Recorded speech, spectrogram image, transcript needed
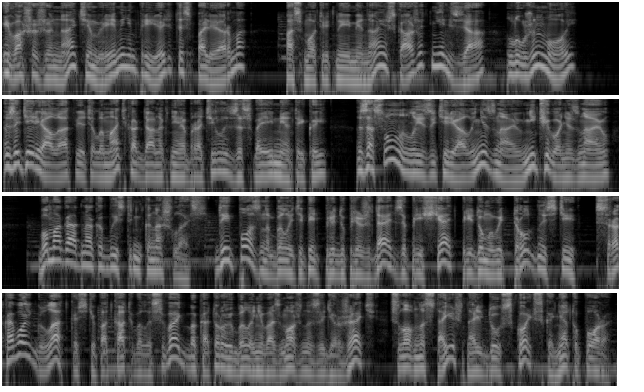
и ваша жена тем временем приедет из Палермо, посмотрит на имена и скажет «нельзя, Лужин мой». «Затеряла», — ответила мать, когда она к ней обратилась за своей метрикой. «Засунула и затеряла, не знаю, ничего не знаю». Бумага, однако, быстренько нашлась. Да и поздно было теперь предупреждать, запрещать, придумывать трудности. С роковой гладкостью подкатывала свадьба, которую было невозможно задержать, словно стоишь на льду скользко, нет упора.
